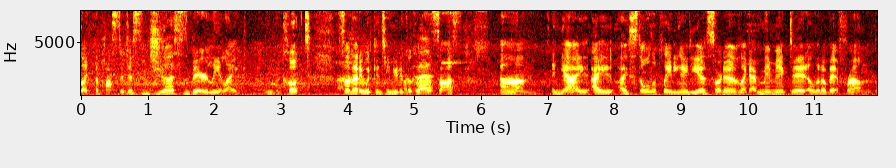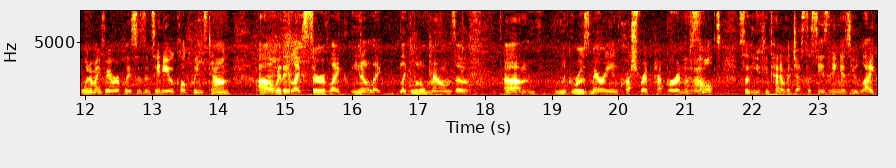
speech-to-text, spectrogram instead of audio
like the pasta just just barely like cooked so that it would continue to cook with the sauce. Um, and yeah, I, I, I stole a plating idea, sort of like I mimicked it a little bit from one of my favorite places in San Diego called Queenstown, uh, Okay. where they like serve like you know like like little mounds of um, like rosemary and crushed red pepper and Mm-hmm. salt, so that you can kind of adjust the seasoning as you like.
